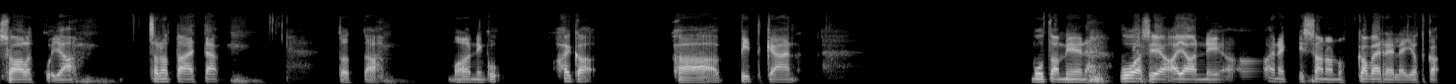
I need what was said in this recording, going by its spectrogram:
salkku. Ja sanotaan, että tota, mä olen niin aika ää, pitkään muutamien vuosien ajan niin ainakin sanonut kavereille, jotka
